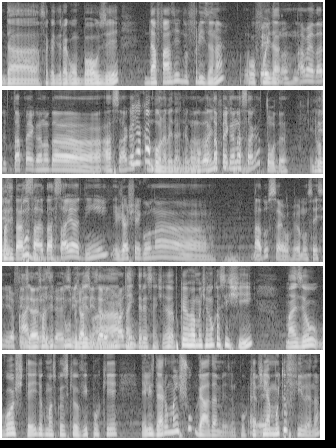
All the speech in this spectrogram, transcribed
da saga de Dragon Ball Z, da fase do Freeza, né? Ou foi da. Na verdade, tá pegando da a saga. Ele já acabou, na verdade. Dragon Ball tá pegando a feito, né? saga toda. Eles vão fazer da, tudo? Sa, da Saiyajin já chegou na na do céu. Eu não sei se já Ah, fizeram, vão fazer já, tudo já mesmo. fizeram Ah, tá interessante. É porque eu realmente nunca assisti, mas eu gostei de algumas coisas que eu vi porque eles deram uma enxugada mesmo. Porque É, tinha muito filler, né?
